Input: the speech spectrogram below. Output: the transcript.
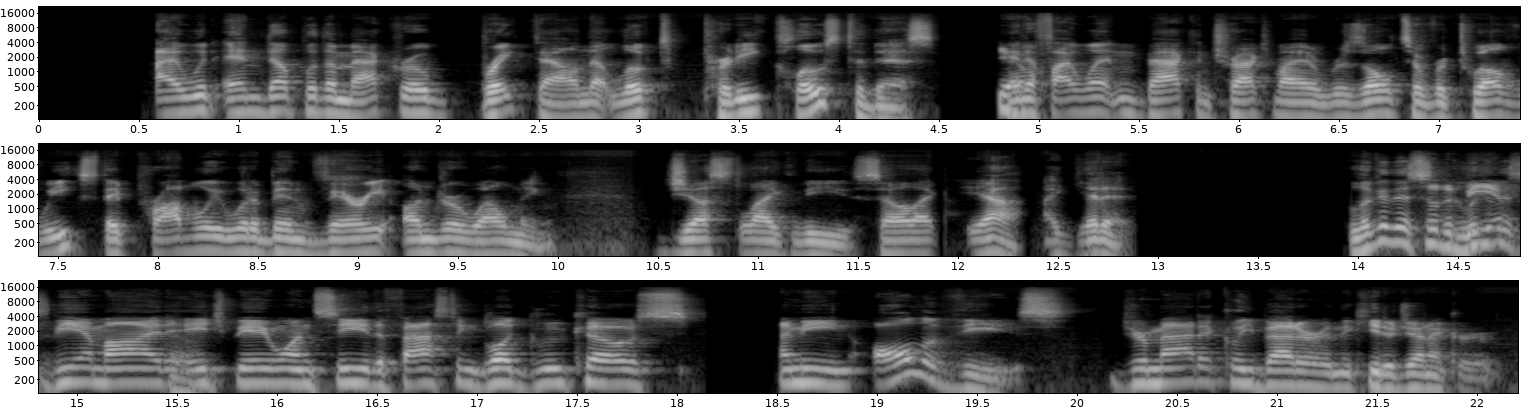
I would end up with a macro breakdown that looked pretty close to this. And if I went and back and tracked my results over 12 weeks, they probably would have been very underwhelming, just like these. So, like, yeah, I get it. Look at this. So the B- this. BMI, the Yeah. HbA1c, the fasting blood glucose, I mean, all of these dramatically better in the ketogenic group.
